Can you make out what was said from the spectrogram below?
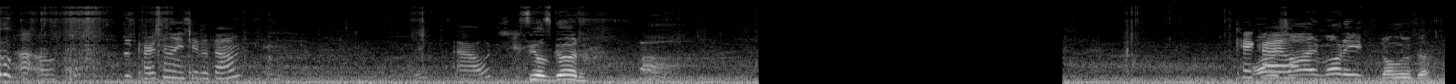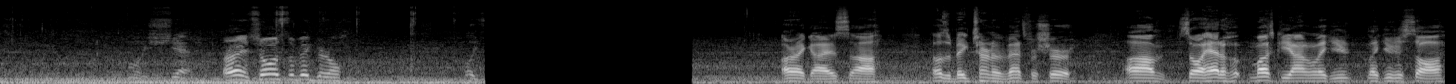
Uh-oh. Carson, I see the thumb. Ouch. Feels good. Oh. Okay, Water's Kyle. high, muddy. Don't lose it. Holy shit. All right, show us the big girl. All right, guys. Uh, that was a big turn of events for sure. Um, so I had a muskie on, like you like you just saw,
